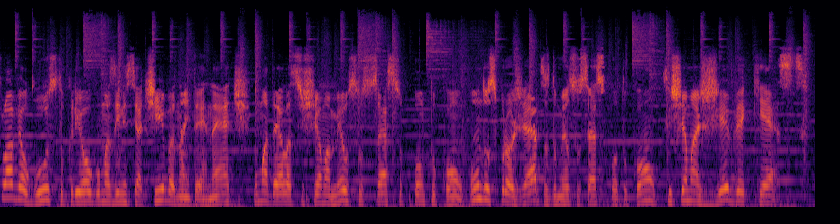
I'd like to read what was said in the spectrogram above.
Flávio Augusto criou algumas iniciativas na internet, uma delas se chama meusucesso.com. Um dos projetos do meusucesso.com se chama GVCast podcast.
